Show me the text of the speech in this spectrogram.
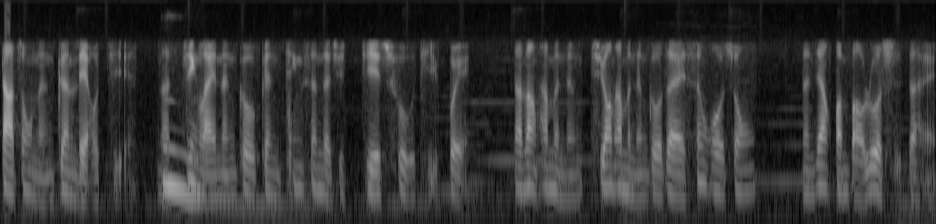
大众能更了解，那进来能够更亲身的去接触体会，那让他们能希望他们能够在生活中能将环保落实在。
